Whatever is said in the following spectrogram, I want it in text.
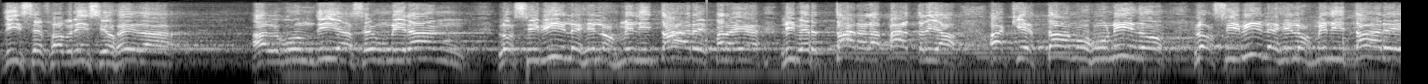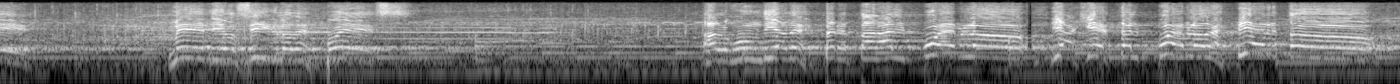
Dice Fabricio Ojeda, algún día se unirán los civiles y los militares para libertar a la patria. Aquí estamos unidos los civiles y los militares. Medio siglo después, algún día despertará el pueblo y aquí está el pueblo despierto.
